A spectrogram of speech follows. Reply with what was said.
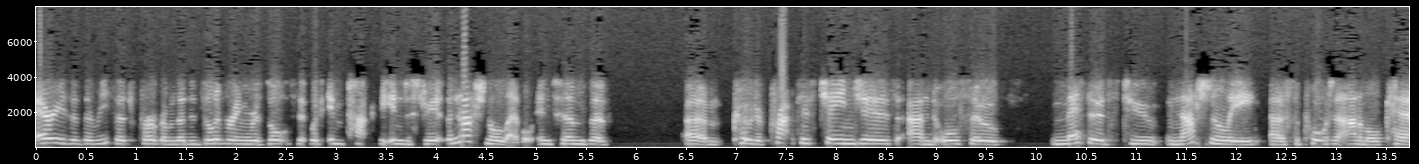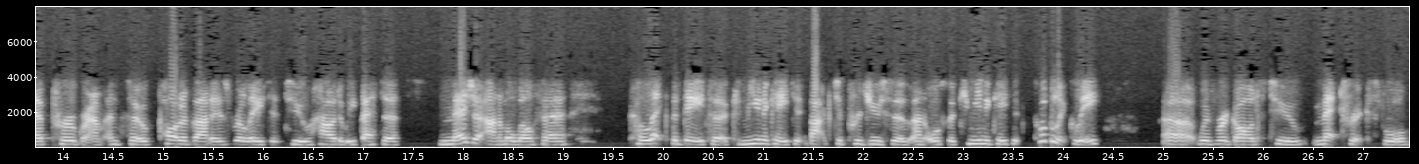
areas of the research program that are delivering results that would impact the industry at the national level in terms of um, code of practice changes and also methods to nationally uh, support an animal care program. And so part of that is related to how do we better measure animal welfare collect the data, communicate it back to producers, and also communicate it publicly uh, with regards to metrics for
